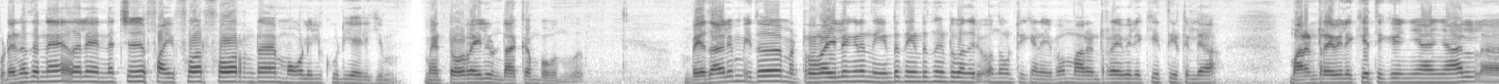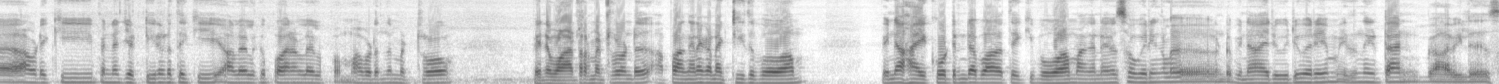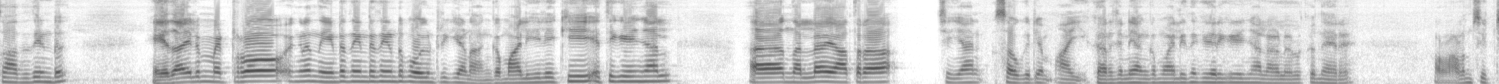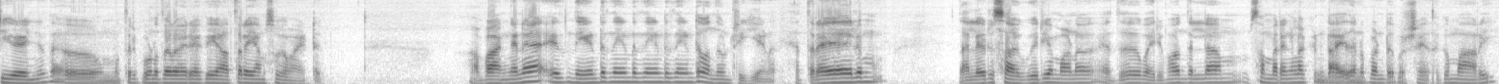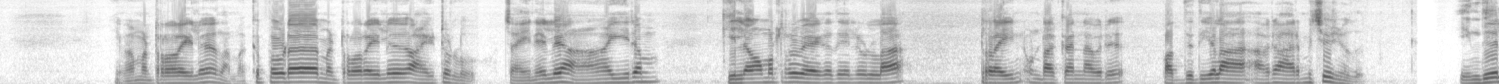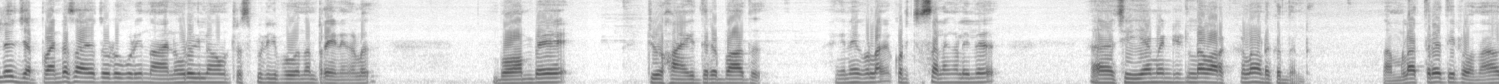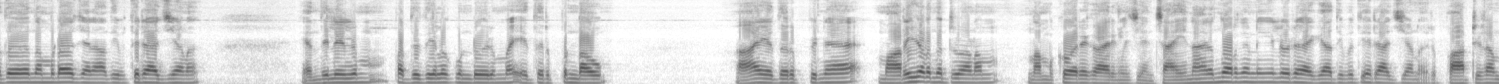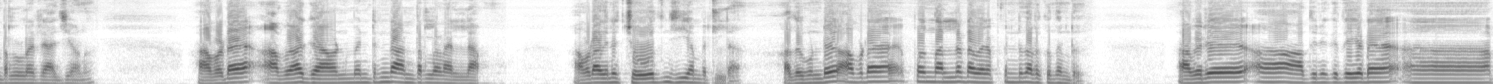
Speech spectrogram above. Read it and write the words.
ഉടനെ തന്നെ അതിൽ എൻ എച്ച് ഫൈവ് ഫോർ ഫോറിന്റെ മുകളിൽ കൂടിയായിരിക്കും മെട്രോ റെയിൽ ഉണ്ടാക്കാൻ പോകുന്നത്. അപ്പോൾ ഏതായാലും ഇത് മെട്രോ റെയിൽ ഇങ്ങനെ നീണ്ട് നീണ്ട് നീണ്ട് വന്ന് വന്നുകൊണ്ടിരിക്കുകയാണ്. ഇപ്പം മറൈൻ ഡ്രൈവിലേക്ക് എത്തിയിട്ടില്ല. മറൈൻ ഡ്രൈവിലേക്ക് എത്തിക്കഴിഞ്ഞ് കഴിഞ്ഞാൽ അവിടേക്ക് പിന്നെ ജെട്ടിയുടെ അടുത്തേക്ക് ആളുകൾക്ക് പോകാനുള്ള എളുപ്പം. അവിടുന്ന് മെട്രോ പിന്നെ വാട്ടർ മെട്രോ ഉണ്ട്. അപ്പോൾ അങ്ങനെ കണക്ട് ചെയ്ത് പോവാം. പിന്നെ ഹൈക്കോർട്ടിന്റെ ഭാഗത്തേക്ക് പോവാം. അങ്ങനെ സൗകര്യങ്ങൾ ഉണ്ട്. പിന്നെ അരൂര് വരെയും ഇത് നീട്ടാൻ ഭാവിയിൽ സാധ്യതയുണ്ട്. ഏതായാലും മെട്രോ ഇങ്ങനെ നീണ്ട് നീണ്ട് നീണ്ട് പോയിക്കൊണ്ടിരിക്കുകയാണ്. അങ്കമാലിയിലേക്ക് എത്തിക്കഴിഞ്ഞാൽ നല്ല യാത്ര ചെയ്യാൻ സൗകര്യം ആയി. കാരണം വെച്ചാൽ അങ്കമാലിയിൽ നിന്ന് കയറി കഴിഞ്ഞാൽ ആളുകൾക്ക് നേരെ എറണാകുളം സിറ്റി കഴിഞ്ഞ് തൃപ്പൂണിത്തറ വരെയൊക്കെ യാത്ര ചെയ്യാം സുഖമായിട്ട്. അപ്പോൾ അങ്ങനെ ഇത് നീണ്ട് നീണ്ട് നീണ്ട് നീണ്ട് വന്നുകൊണ്ടിരിക്കുകയാണ്. എത്രയായാലും നല്ലൊരു സൗകര്യമാണ്. ഇത് വരുമ്പോൾ എന്തെല്ലാം സമരങ്ങളൊക്കെ ഉണ്ടായതാണ് പണ്ട്. പക്ഷേ അതൊക്കെ മാറി. ഇപ്പം മെട്രോ റെയിൽ നമുക്കിപ്പോൾ ഇവിടെ മെട്രോ റെയിൽ ആയിട്ടുള്ളൂ. ചൈനയിൽ ആയിരം കിലോമീറ്റർ വേഗതയിലുള്ള ട്രെയിൻ ഉണ്ടാക്കാൻ അവർ പദ്ധതികൾ അവർ ആരംഭിച്ചു കഴിഞ്ഞത്. ഇന്ത്യയിൽ ജപ്പാന്റെ സഹായത്തോടു കൂടി നാനൂറ് കിലോമീറ്റർ സ്പീഡിൽ പോകുന്ന ട്രെയിനുകൾ ബോംബെ ടു ഹൈദരാബാദ് അങ്ങനെയൊക്കെയുള്ള കുറച്ച് സ്ഥലങ്ങളിൽ ചെയ്യാൻ വേണ്ടിയിട്ടുള്ള വർക്കുകൾ നടക്കുന്നുണ്ട്. നമ്മൾ അത്ര എത്തിയിട്ടോ ഒന്നാമത് നമ്മുടെ ജനാധിപത്യ രാജ്യമാണ്. എന്തിലും പദ്ധതികൾ കൊണ്ടുവരുമ്പോൾ എതിർപ്പുണ്ടാവും. ആ എതിർപ്പിനെ മറികടന്നിട്ട് വേണം നമുക്ക് ഓരോ കാര്യങ്ങൾ ചെയ്യാൻ. ചൈന എന്ന് പറഞ്ഞിട്ടുണ്ടെങ്കിൽ ഒരു ഏകാധിപത്യ രാജ്യമാണ്. ഒരു പാർട്ടിയുടെ അണ്ടറിലുള്ള രാജ്യമാണ്. അവിടെ അവ ഗവൺമെന്റിന്റെ അണ്ടറിലാണ് എല്ലാം. അവിടെ അതിനെ ചോദ്യം ചെയ്യാൻ പറ്റില്ല. അതുകൊണ്ട് അവിടെ ഇപ്പം നല്ല ഡെവലപ്മെന്റ് നടക്കുന്നുണ്ട്. അവർ ആധുനികതയുടെ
